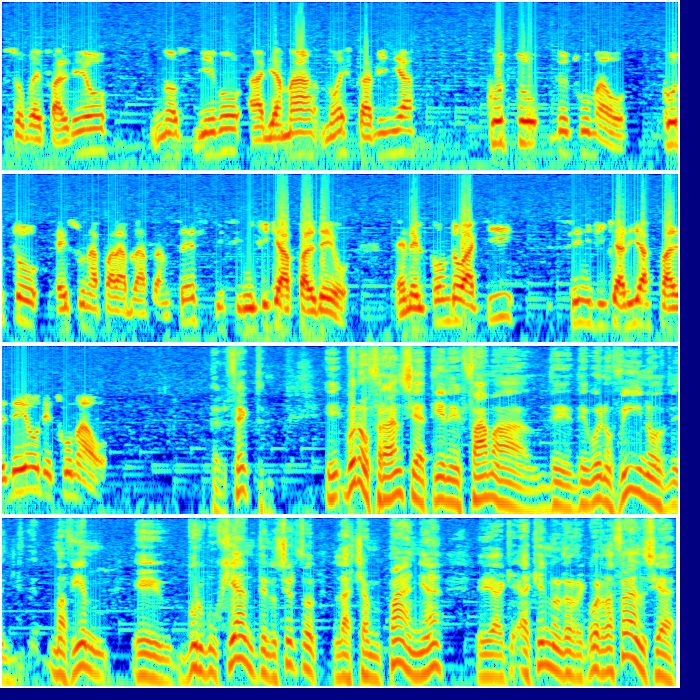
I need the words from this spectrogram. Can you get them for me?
sobre faldeo, nos llevó a llamar nuestra viña Coto de Trumao. Coto es una palabra francés que significa faldeo. En el fondo aquí significaría faldeo de Trumao. Perfecto. Y bueno, Francia tiene fama de, de buenos vinos, de, más bien eh, burbujeante, ¿no es cierto? La champaña, eh, a, a quién no le recuerda Francia.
